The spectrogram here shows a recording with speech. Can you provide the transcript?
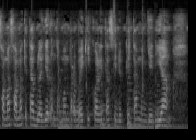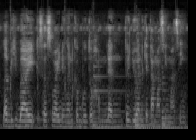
sama-sama kita belajar untuk memperbaiki kualitas hidup kita menjadi yang lebih baik sesuai dengan kebutuhan dan tujuan kita masing-masing.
